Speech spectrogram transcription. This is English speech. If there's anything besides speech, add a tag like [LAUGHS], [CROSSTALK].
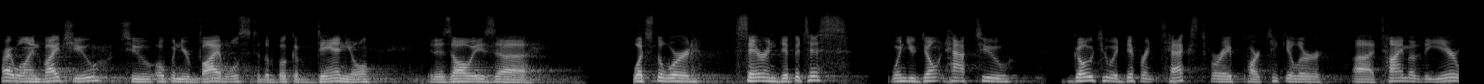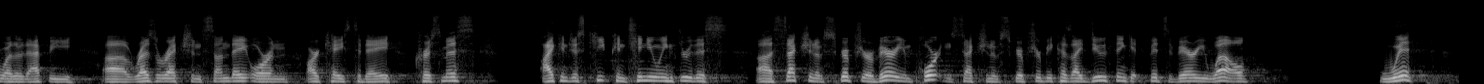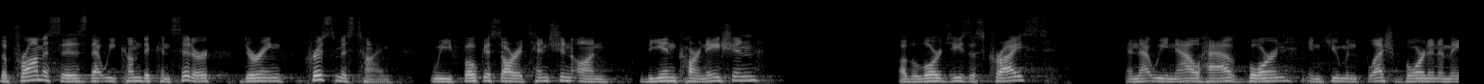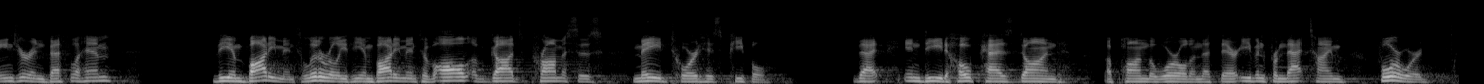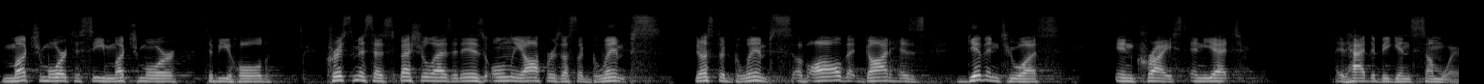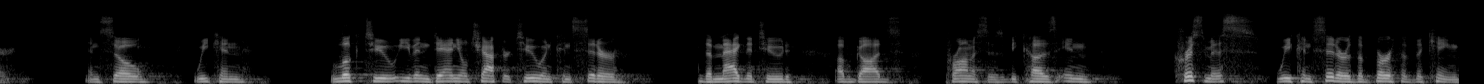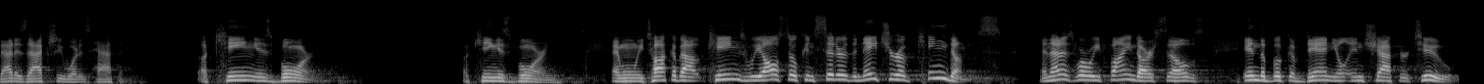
All right, well, I invite you to open your Bibles to the book of Daniel. It is always, uh, what's the word? Serendipitous, when you don't have to go to a different text for a particular uh, time of the year, whether that be uh, Resurrection Sunday or in our case today, Christmas. I can just keep continuing through this uh, section of Scripture, a very important section of Scripture, because I do think it fits very well with the promises that we come to consider during Christmas time. We focus our attention on the incarnation of the Lord Jesus Christ and that we now have born in human flesh, born in a manger in Bethlehem, the embodiment, literally the embodiment of all of God's promises made toward his people. That indeed hope has dawned upon the world, and that there, even from that time forward, much more to see, much more to behold. Christmas, as special as it is, only offers us a glimpse, just a glimpse of all that God has given to us in Christ, and yet it had to begin somewhere. And so we can look to even Daniel chapter 2 and consider the magnitude of God's promises because in Christmas we consider the birth of the king. That is actually what is happening. A king is born. A king is born. And when we talk about kings, we also consider the nature of kingdoms. And that is where we find ourselves in the book of Daniel in chapter 2.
